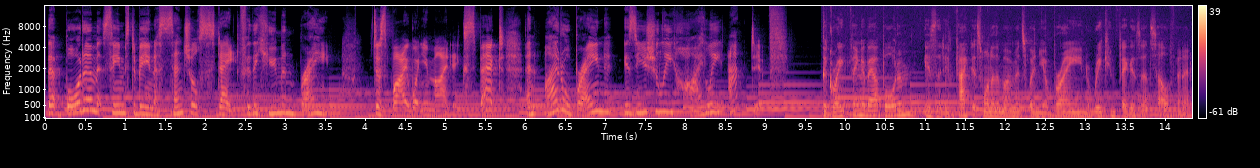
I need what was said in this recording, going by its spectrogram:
that boredom seems to be an essential state for the human brain. Despite what you might expect, an idle brain is usually highly active. The great thing about boredom is that, in fact, it's one of the moments when your brain reconfigures itself and it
